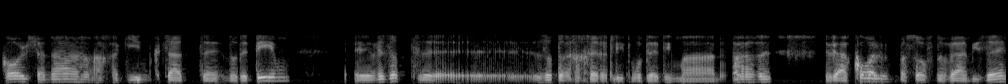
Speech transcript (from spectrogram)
כל שנה החגים קצת אה, נודדים, אה, וזאת דרך אחרת להתמודד עם הדבר הזה. והכל בסוף נובע מזה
